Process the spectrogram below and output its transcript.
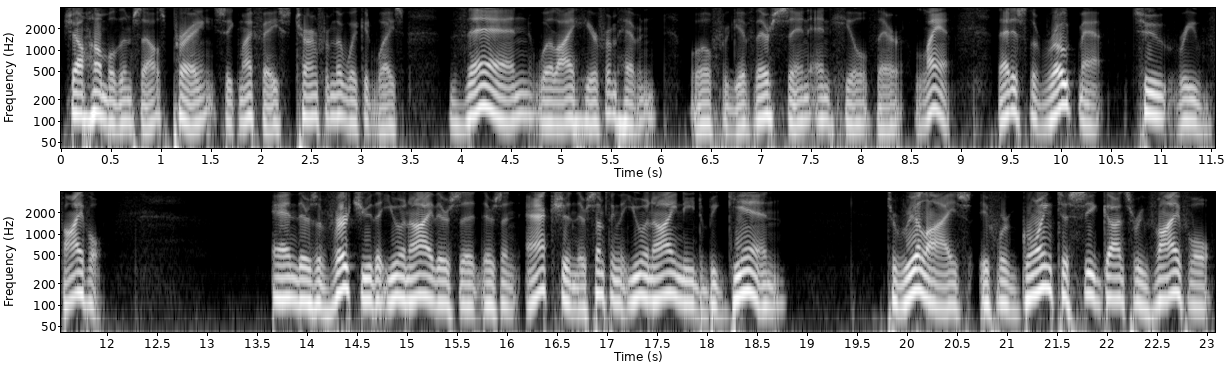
shall humble themselves, pray, seek my face, turn from the wicked ways, then will I hear from heaven, will forgive their sin, and heal their land. That is the roadmap to revival. And there's a virtue that you and I, there's a there's an action, there's something that you and I need to begin to realize if we're going to see God's revival,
